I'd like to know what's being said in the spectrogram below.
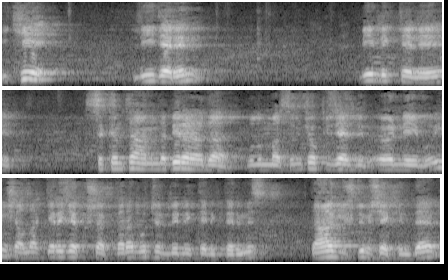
iki liderin birlikteliği, sıkıntı anında bir arada bulunmasının çok güzel bir örneği bu. İnşallah gelecek kuşaklara bu tür birlikteliklerimiz daha güçlü bir şekilde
